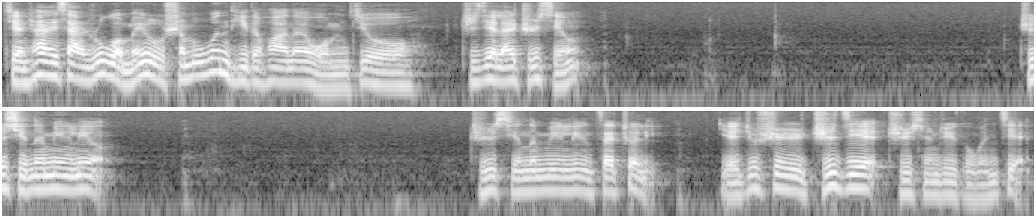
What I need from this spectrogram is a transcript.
检查一下，如果没有什么问题的话呢，我们就直接来执行。执行的命令，执行的命令在这里，也就是直接执行这个文件。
